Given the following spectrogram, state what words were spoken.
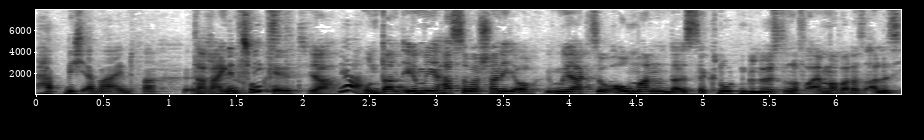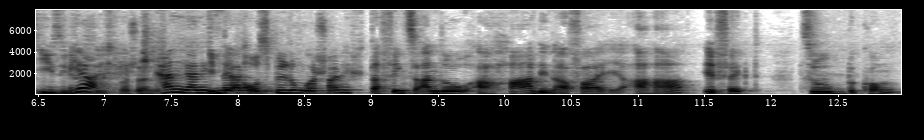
habe mich aber einfach äh, da entwickelt. Ja. ja. Und dann irgendwie hast du wahrscheinlich auch gemerkt, so, oh Mann, da ist der Knoten gelöst und auf einmal war das alles easy ja, für dich wahrscheinlich. Ich kann gar nicht In sagen, der Ausbildung wahrscheinlich, da fing es an, so aha, den Aha-Effekt zu bekommen?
